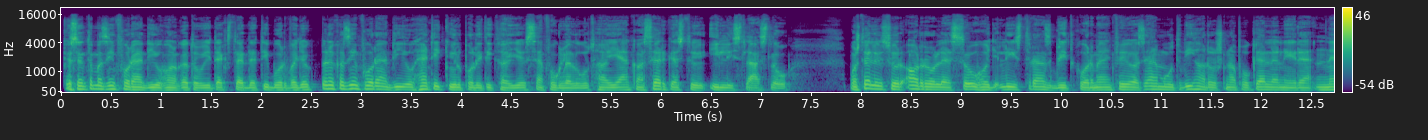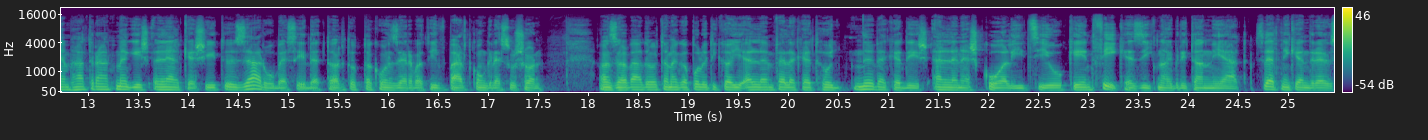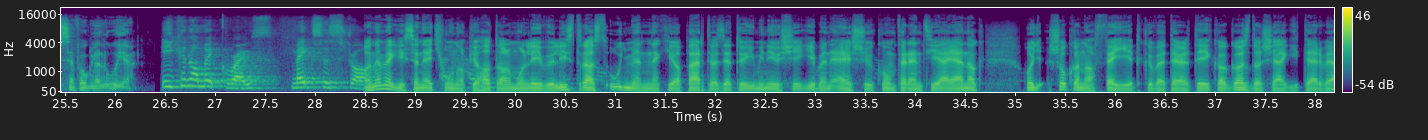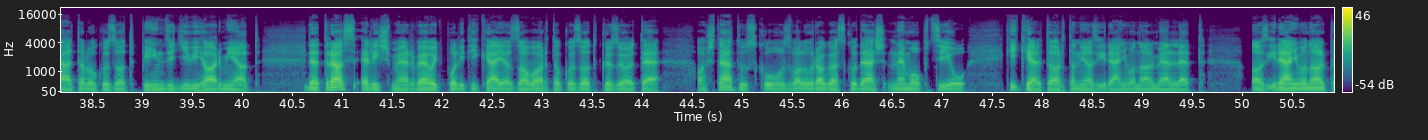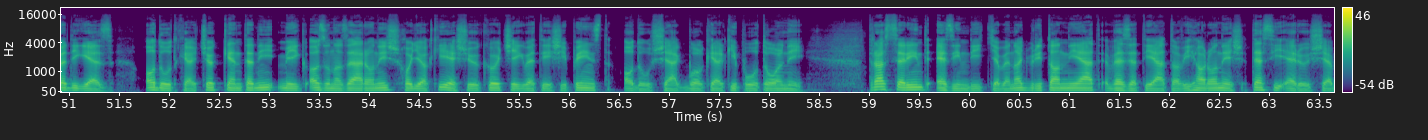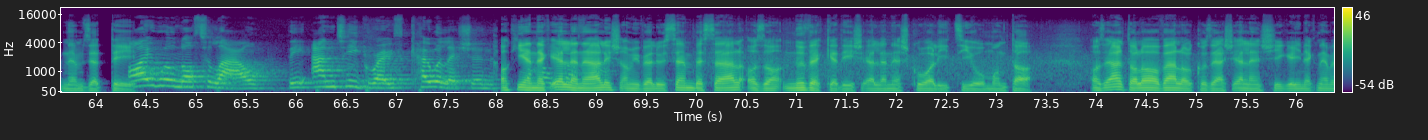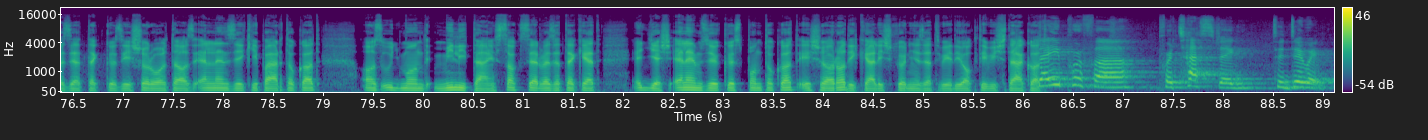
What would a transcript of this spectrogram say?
Köszöntöm az Inforádió hallgatóit, Exterde Tibor vagyok. Önök az Inforádió heti külpolitikai összefoglalót hallják, a szerkesztő Illis László. Most először arról lesz szó, hogy Liz Truss brit kormányfő az elmúlt viharos napok ellenére nem hátrált meg és lelkesítő záróbeszédet tartott a konzervatív párt kongresszuson. Azzal vádolta meg a politikai ellenfeleket, hogy növekedés ellenes koalícióként fékezzik Nagy-Britanniát. Svetnik Endre összefoglalója. A nem egészen egy hónapja hatalmon lévő Liz Truss úgy ment neki a pártvezetői minőségében első konferenciájának, hogy sokan a fejét követelték a gazdasági terve által okozott pénzügyi vihar miatt. De Truss elismerve, hogy politikája zavart okozott, közölte, a status quo-hoz való ragaszkodás nem opció, ki kell tartani az irányvonal mellett. Az irányvonal pedig ez, adót kell csökkenteni, még azon az áron is, hogy a kieső költségvetési pénzt adósságból kell kipótolni. Truss szerint ez indítja be Nagy-Britanniát, vezeti át a viharon és teszi erősebb nemzetté. Aki ennek ellenáll és amivel ő szembeszáll, az a növekedés ellenes koalíció, mondta. Az általa a vállalkozás ellenségeinek nevezettek közé sorolta az ellenzéki pártokat, az úgymond militáns szakszervezeteket, egyes elemzőközpontokat és a radikális környezetvédő aktivistákat.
